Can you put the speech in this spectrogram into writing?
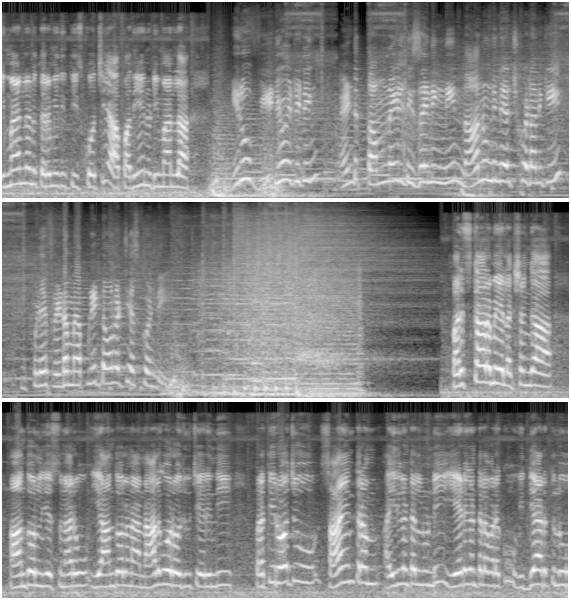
డిమాండ్లను తెర మీదకి తీసుకొచ్చి ఆ పదిహేను డిమాండ్ల మీరు వీడియో ఎడిటింగ్ అండ్ తమ్నైల్ డిజైనింగ్ని నా నుండి నేర్చుకోవడానికి ఇప్పుడే ఫ్రీడమ్ యాప్ని డౌన్లోడ్ చేసుకోండి. పరిష్కారమే లక్ష్యంగా ఆందోళన చేస్తున్నారు. ఈ ఆందోళన నాలుగో రోజుకు చేరింది. ప్రతిరోజు సాయంత్రం ఐదు గంటల నుండి ఏడు గంటల వరకు విద్యార్థులు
